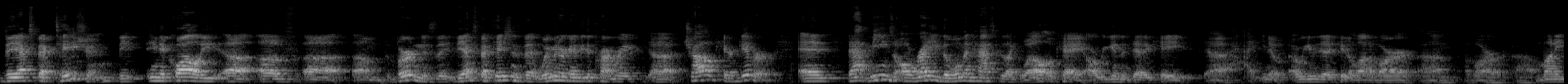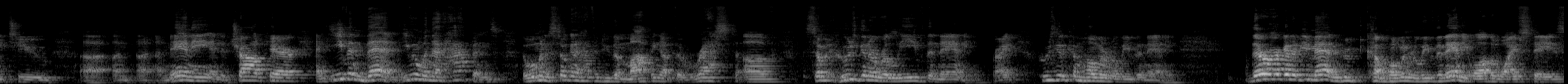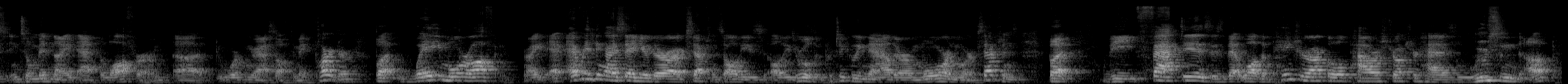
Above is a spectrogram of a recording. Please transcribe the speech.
the expectation, the inequality uh, of uh, um, the burden is the, the expectation is that women are going to be the primary uh, child care giver. And that means already the woman has to be like, well, okay, are we going to dedicate, uh, you know, are we going to dedicate a lot of our, um, of our uh, money to uh, a, a, nanny and to child care? And even then, even when that happens, the woman is still going to have to do the mopping up the rest of somebody, who's going to relieve the nanny, right? Who's going to come home and relieve the nanny? There are going to be men who come home and relieve the nanny while the wife stays until midnight at the law firm, uh, working her ass off to make partner, but way more often, right? Everything I say here, there are exceptions to all these, all these rules, and particularly now there are more and more exceptions, but the fact is, is that while the patriarchal power structure has loosened up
